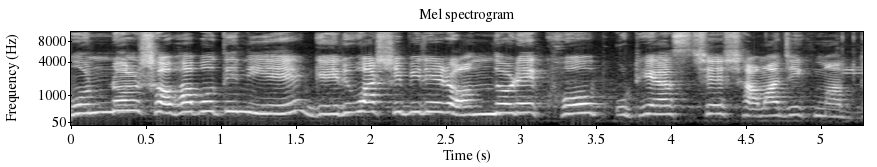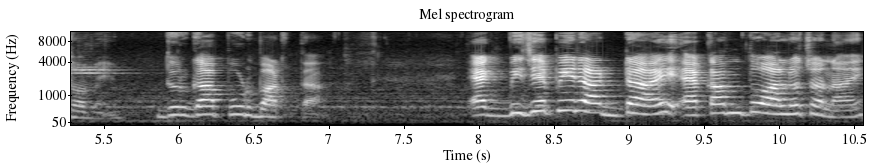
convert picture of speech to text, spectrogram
মণ্ডল সভাপতি নিয়ে গেরুয়া শিবিরের অন্দরে ক্ষোভ উঠে আসছে সামাজিক মাধ্যমে। দুর্গাপুর বার্তা। এক বিজেপির আড্ডায় একান্ত আলোচনায়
